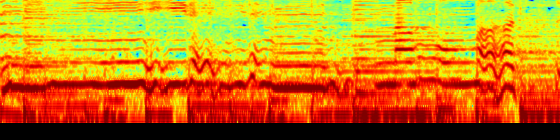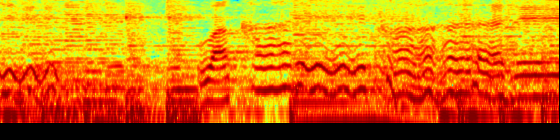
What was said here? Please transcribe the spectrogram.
未練なおます別れ風。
